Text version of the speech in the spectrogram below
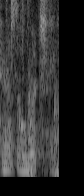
girls are watching.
